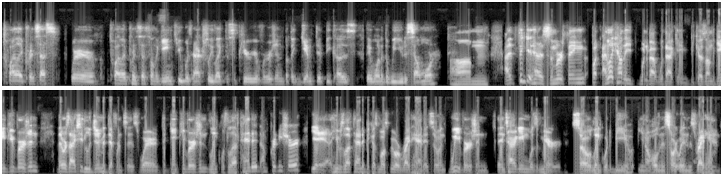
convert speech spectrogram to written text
Twilight Princess? Where Twilight Princess on the GameCube was actually like the superior version, but they gimped it because they wanted the Wii U to sell more. Um, I think it had a similar thing, but I like how they went about with that game because on the GameCube version, there was actually legitimate differences where the GameCube version, Link was left-handed. I'm pretty sure. Yeah, yeah, he was left-handed because most people were right-handed. So in Wii version, the entire game was mirrored. So Link would be, you know, holding the sword in his right hand.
